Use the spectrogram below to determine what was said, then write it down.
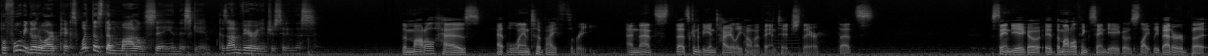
before we go to our picks, what does the model say in this game? Because I'm very interested in this. The model has Atlanta by three, and that's that's going to be entirely home advantage there. That's San Diego. It, the model thinks San Diego is slightly better, but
